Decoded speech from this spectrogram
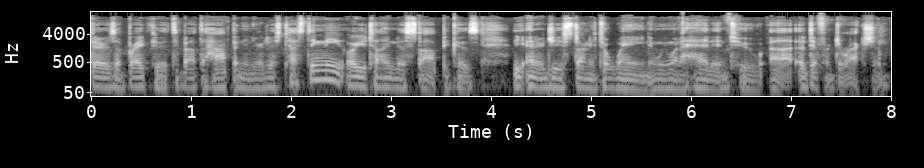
there's a breakthrough that's about to happen, and you're just testing me, or are you telling me to stop because the energy is starting to wane, and we want to head into uh, a different direction.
